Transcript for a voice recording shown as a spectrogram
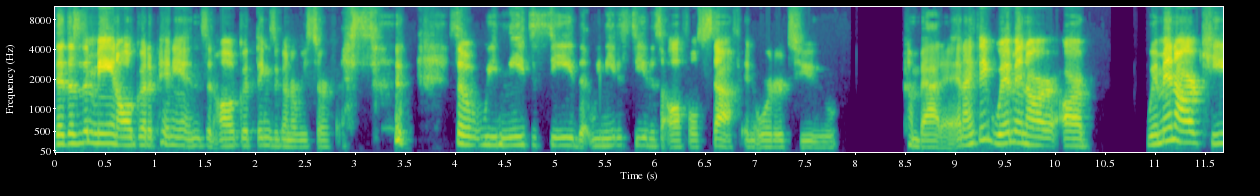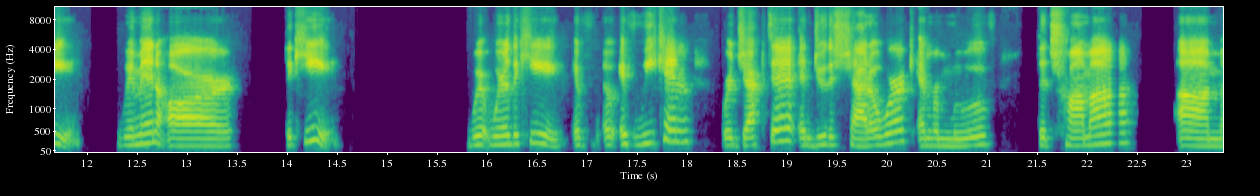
that doesn't mean all good opinions and all good things are going to resurface. So we need to see that we need to see this awful stuff in order to combat it. And i think women are are women are key. Women are the key. We're, we're the key. If if we can reject it and do the shadow work and remove the trauma um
